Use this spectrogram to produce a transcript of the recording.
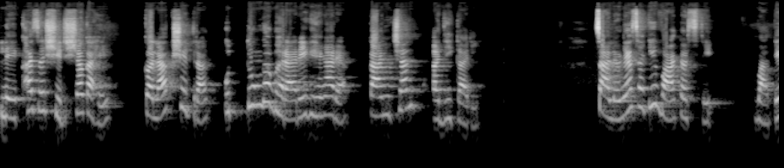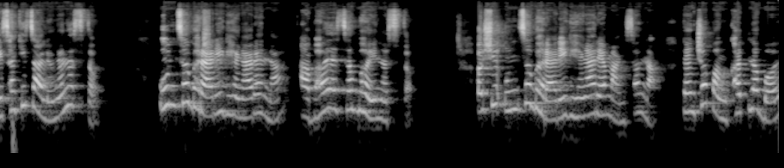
लेखाचं शीर्षक आहे कला क्षेत्रात उत्तुंग भरारी घेणाऱ्या कांचन अधिकारी. चालवण्यासाठी वाट असते. वाटेसाठी चालवणं नसतं. उंच भरारी घेणाऱ्यांना आभाळाचं भय नसतं. अशी उंच भरारी घेणाऱ्या माणसांना त्यांच्या पंखातलं बळ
